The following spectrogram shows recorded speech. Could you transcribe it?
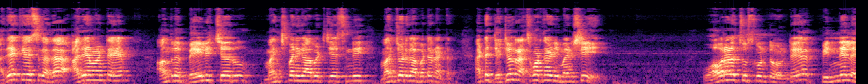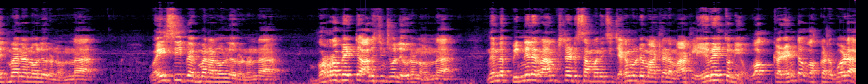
అదే కేసు కదా. అదేమంటే అందులో బెయిల్ ఇచ్చారు మంచి పని కాబట్టి చేసింది మంచోడు కాబట్టి అని అంటారు. అంటే జడ్జిని రచ్చగొడుతున్నాడు ఈ మనిషి. ఓవరాల్ చూసుకుంటూ ఉంటే పిన్నెల్ అభిమాన వాళ్ళు ఎవరైనా ఉన్నా వైసీపీ అభిమాన వాళ్ళు ఎవరైనా ఉన్నా బుర్ర పెట్టి ఆలోచించే వాళ్ళు ఎవరైనా ఉన్నా నిన్న పిన్నెల రామకృష్ణారెడ్డికి సంబంధించి జగన్మోహన్ రెడ్డి మాట్లాడిన మాటలు ఏవైతున్నాయో ఒక్కడంటే ఒక్కడు కూడా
